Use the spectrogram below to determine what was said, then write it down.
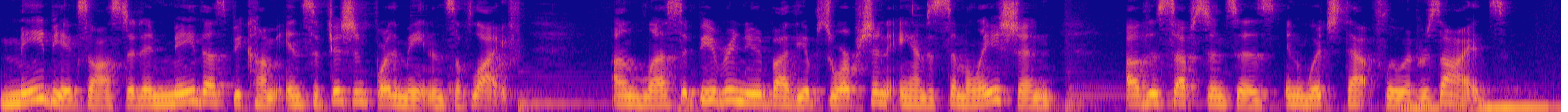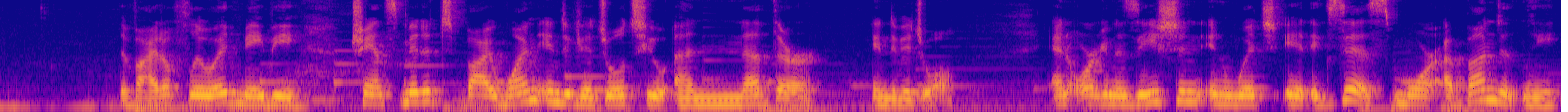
may be exhausted and may thus become insufficient for the maintenance of life, unless it be renewed by the absorption and assimilation of the substances in which that fluid resides. The vital fluid may be transmitted by one individual to another individual. An organization in which it exists more abundantly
